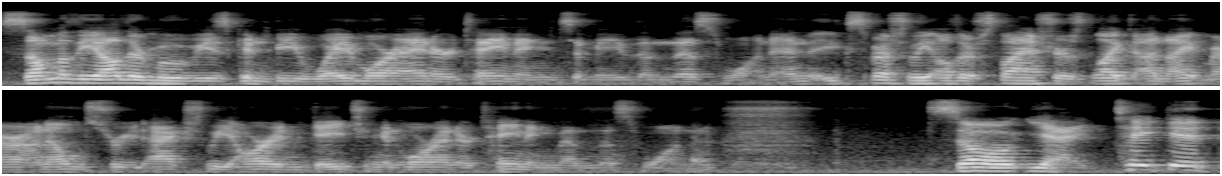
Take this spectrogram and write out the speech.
Some of the other movies can be way more entertaining to me than this one, and especially other slashers like A Nightmare on Elm Street actually are engaging and more entertaining than this one. So, yeah, take it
